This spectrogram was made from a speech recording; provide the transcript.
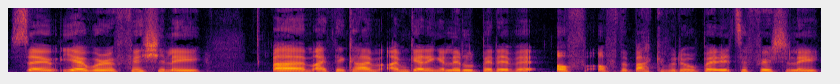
So yeah, we're officially. Um, I think I'm I'm getting a little bit of it off off the back of it all, but it's officially,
